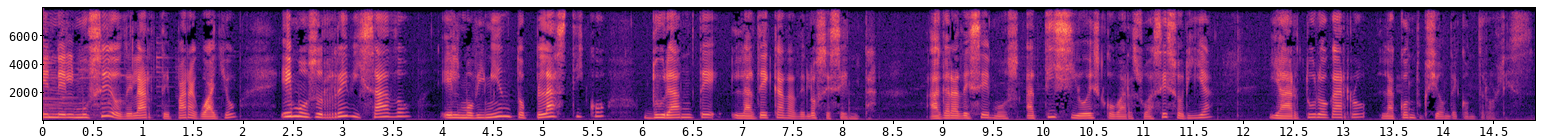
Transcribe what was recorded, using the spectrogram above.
En el Museo del Arte Paraguayo hemos revisado el movimiento plástico durante la década de los 60. Agradecemos a Ticio Escobar su asesoría y a Arturo Garro la conducción de controles.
